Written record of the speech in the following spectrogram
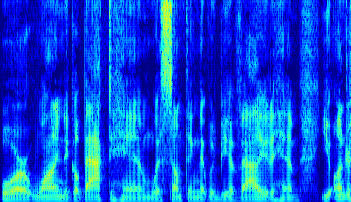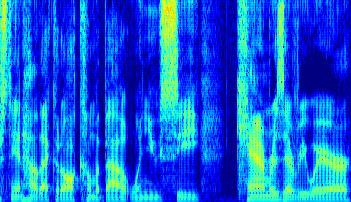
or wanting to go back to him with something that would be of value to him, you understand how that could all come about when you see cameras everywhere,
